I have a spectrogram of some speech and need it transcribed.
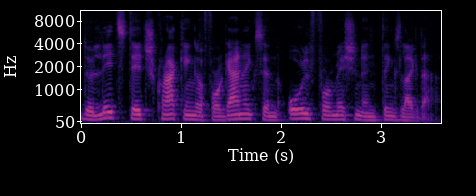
the late stage cracking of organics and oil formation and things like that.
